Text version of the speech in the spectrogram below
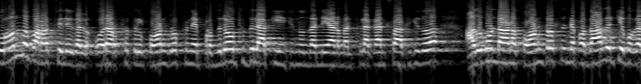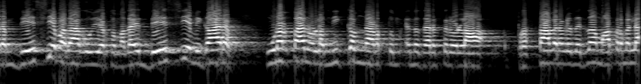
തുറന്നു പറച്ചിലുകൾ ഒരർത്ഥത്തിൽ കോൺഗ്രസിനെ പ്രതിരോധത്തിലാക്കിയിരിക്കുന്നു തന്നെയാണ് മനസ്സിലാക്കാൻ സാധിക്കുന്നത്. അതുകൊണ്ടാണ് കോൺഗ്രസിന്റെ പതാകയ്ക്ക് പകരം ദേശീയ പതാക ഉയർത്തും. അതായത് ദേശീയ വികാരം ഉണർത്താനുള്ള നീക്കം നടത്തും എന്ന തരത്തിലുള്ള പ്രസ്താവനകൾ വരുന്നത് മാത്രമല്ല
